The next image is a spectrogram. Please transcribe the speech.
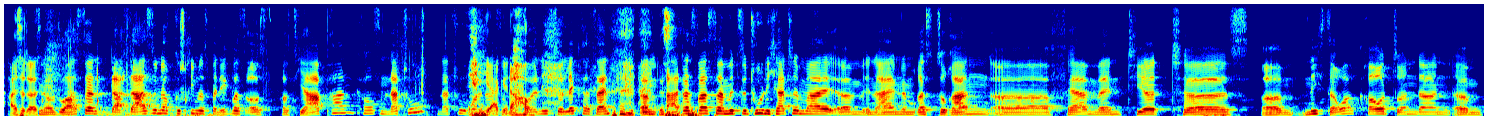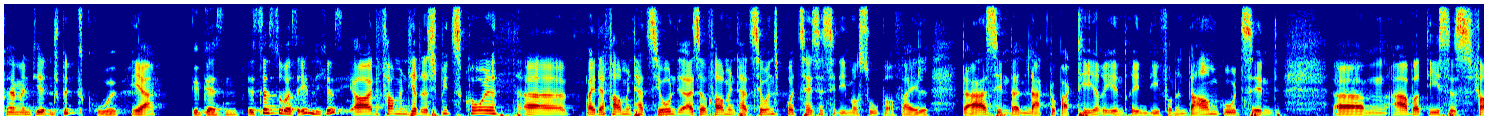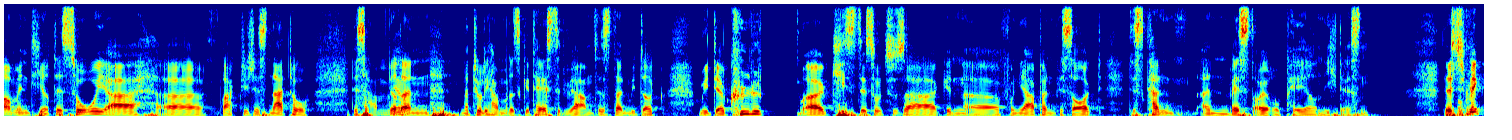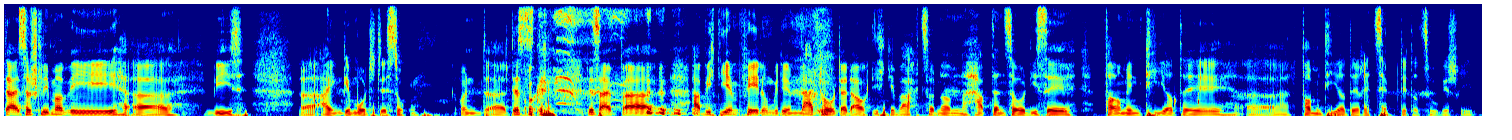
Also das genau, du hast dann, da, da hast du noch geschrieben, dass man irgendwas aus, aus Japan kaufen, Natto? Natto war ja, genau. soll nicht so lecker sein. Ähm, hat das was damit zu tun? Ich hatte mal ähm, in einem Restaurant äh, fermentiertes, ähm, nicht Sauerkraut, sondern ähm, fermentierten Spitzkohl. Ja gegessen. Ist das so was ähnliches? Ja, fermentiertes Spitzkohl. Äh, bei der Fermentation, also Fermentationsprozesse sind immer super, weil da sind dann Lactobakterien drin, die für den Darm gut sind. Ähm, aber dieses fermentierte Soja, äh, praktisch das Natto, das haben wir ja. dann, natürlich haben wir das getestet, wir haben das dann mit der, mit der Kühl Kiste sozusagen äh, von Japan besorgt. Das kann ein Westeuropäer nicht essen. Das okay. schmeckt also schlimmer wie, äh, wie äh, eingemottete Socken. Und äh, das, okay. deshalb äh, habe ich die Empfehlung mit dem Natto dann auch nicht gemacht, sondern habe dann so diese fermentierte, äh, fermentierte Rezepte dazu geschrieben.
